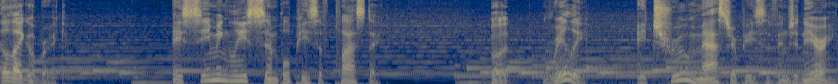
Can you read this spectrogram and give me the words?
The Lego brick. A seemingly simple piece of plastic, but really a true masterpiece of engineering.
